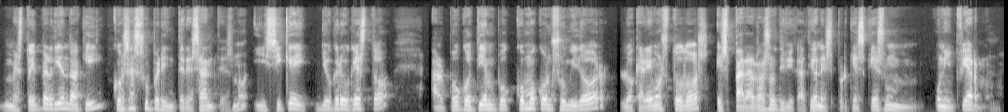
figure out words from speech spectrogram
me estoy perdiendo aquí cosas súper interesantes, ¿no? Y sí que yo creo que esto, al poco tiempo, como consumidor, lo que haremos todos es parar las notificaciones, porque es que es un, infierno.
